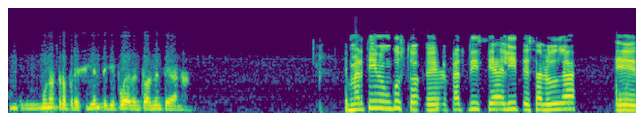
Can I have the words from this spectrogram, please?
ni ningún otro presidente que pueda eventualmente ganar. Martín, un gusto. Eh, Patricia Ali te saluda. Eh,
